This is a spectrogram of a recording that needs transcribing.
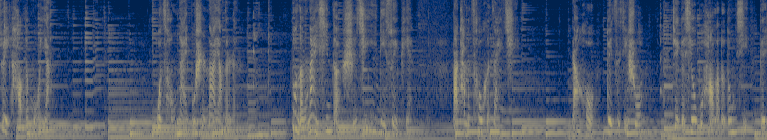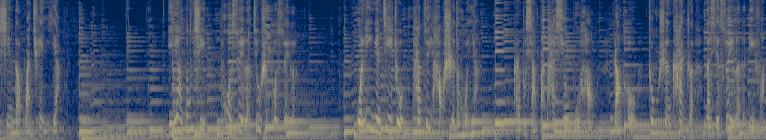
最好的模样。我从来不是那样的人，不能耐心地拾起一地碎片，把它们凑合在一起，然后对自己说：“这个修补好了的东西跟新的完全一样。”一样东西破碎了就是破碎了，我宁愿记住它最好时的模样，而不想把它修补好，然后终身看着那些碎了的地方。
